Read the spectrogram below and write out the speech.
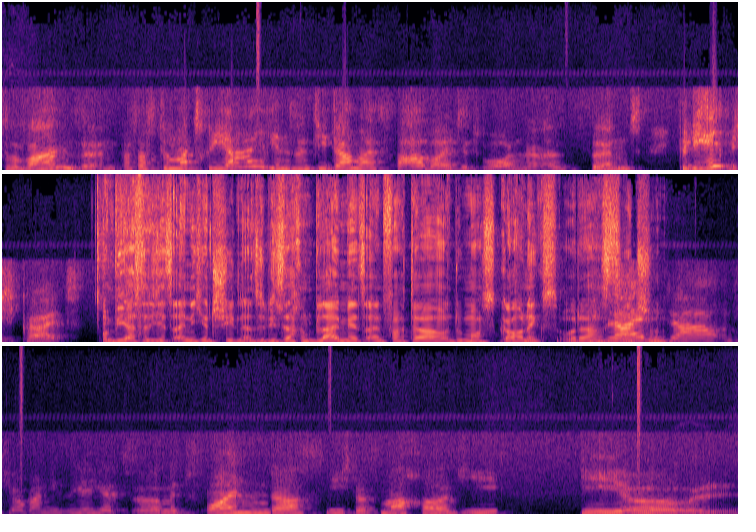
So Wahnsinn. Was das für Materialien sind, die damals verarbeitet worden sind. Für die Ewigkeit. Und wie hast du dich jetzt eigentlich entschieden? Also die Sachen bleiben jetzt einfach da und du machst gar nichts? Oder Die hast du jetzt bleiben schon. da und ich organisiere jetzt äh, mit Freunden das, wie ich das mache, die, die, äh,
